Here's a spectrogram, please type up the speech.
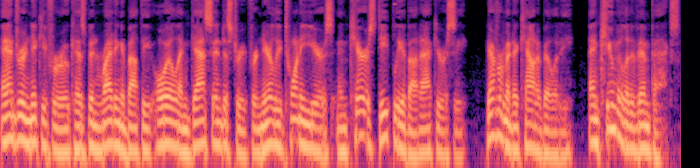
Andrew Nikiforuk has been writing about the oil and gas industry for nearly 20 years and cares deeply about accuracy, government accountability, and cumulative impacts.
